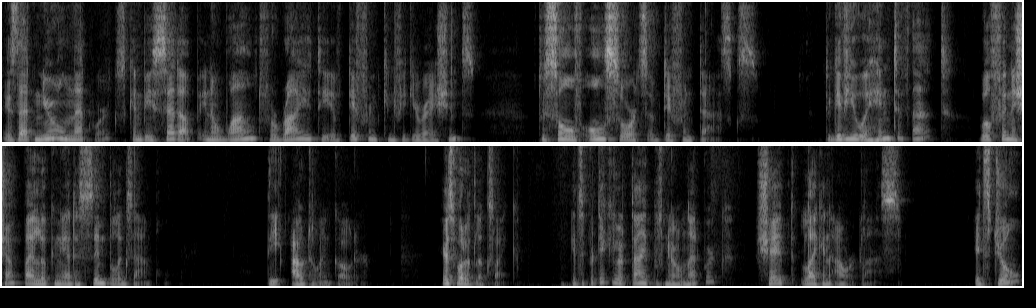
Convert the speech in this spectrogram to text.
is that neural networks can be set up in a wild variety of different configurations to solve all sorts of different tasks. To give you a hint of that, we'll finish up by looking at a simple example the autoencoder. Here's what it looks like it's a particular type of neural network shaped like an hourglass. Its job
